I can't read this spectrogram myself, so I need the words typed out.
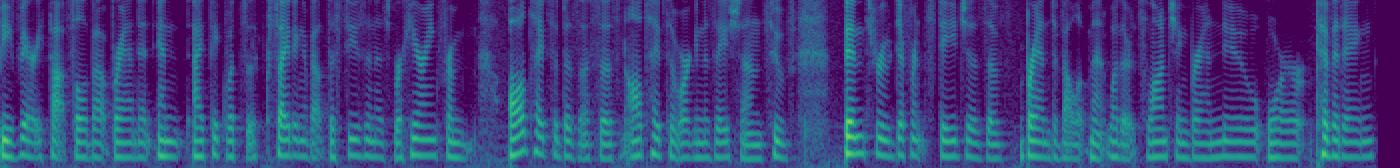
be very thoughtful about brand. And, and I think what's exciting about this season is we're hearing from all types of businesses and all types of organizations who've been through different stages of brand development, whether it's launching brand new or pivoting,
